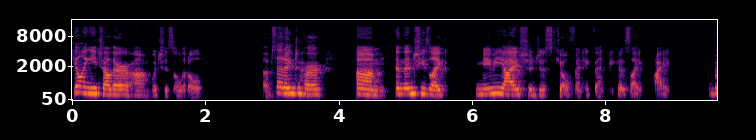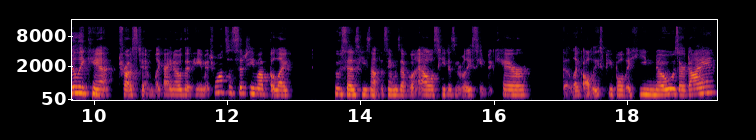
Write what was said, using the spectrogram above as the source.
killing each other, um, which is a little upsetting to her. Um, and then she's like, maybe I should just kill Finnick then because like I really can't trust him. Like I know that Haymitch wants us to team up, but like who says he's not the same as everyone else? He doesn't really seem to care that like all these people that he knows are dying.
